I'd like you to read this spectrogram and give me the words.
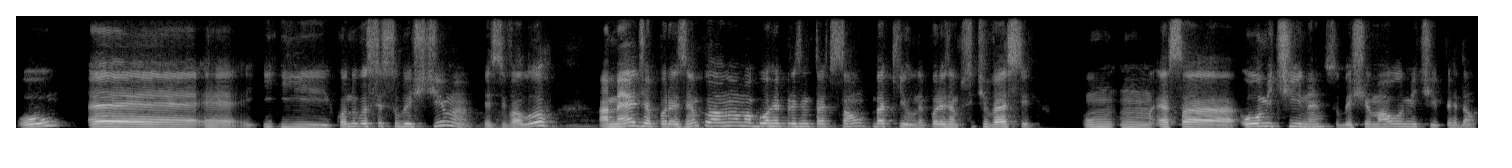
ou é, é, e, e, quando você subestima esse valor, a média, por exemplo, ela não é uma boa representação daquilo, né? Por exemplo, se tivesse um, um, essa ou omitir, né? Subestimar ou omitir, perdão.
